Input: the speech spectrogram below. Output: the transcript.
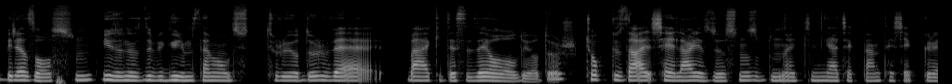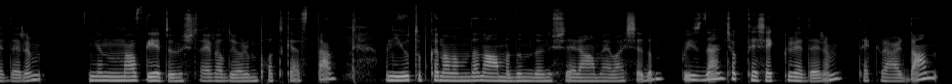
biraz olsun yüzünüzde bir gülümseme oluşturuyordur ve belki de size yol oluyordur. Çok güzel şeyler yazıyorsunuz. Bunun için gerçekten teşekkür ederim. İnanılmaz geri dönüşler alıyorum podcast'ten. Hani YouTube kanalımdan almadığım dönüşleri almaya başladım. Bu yüzden çok teşekkür ederim tekrardan.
